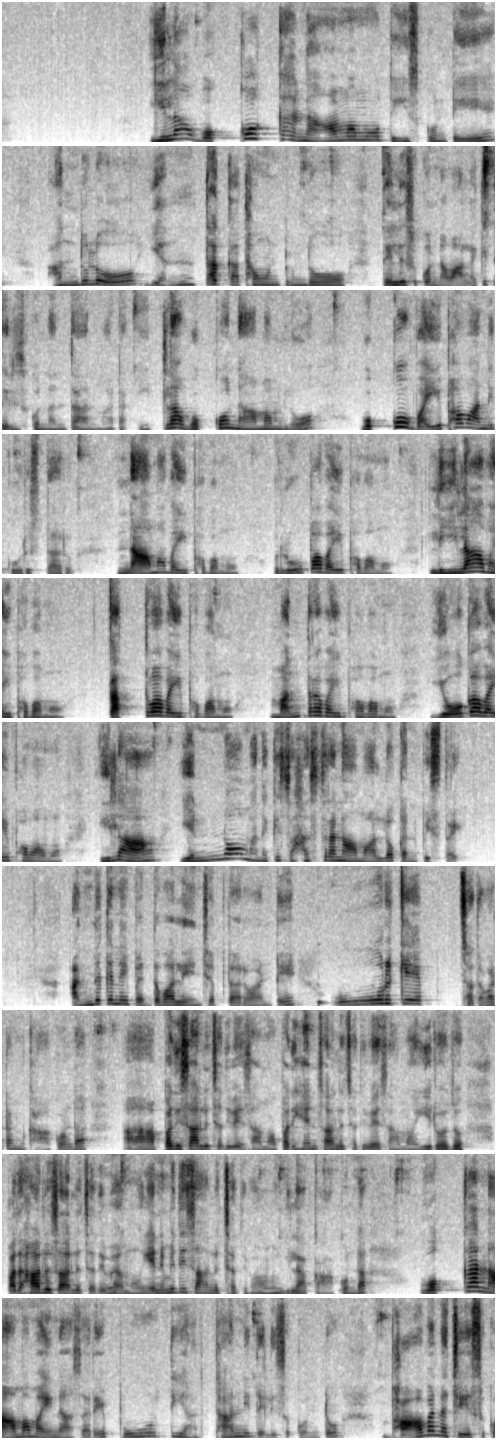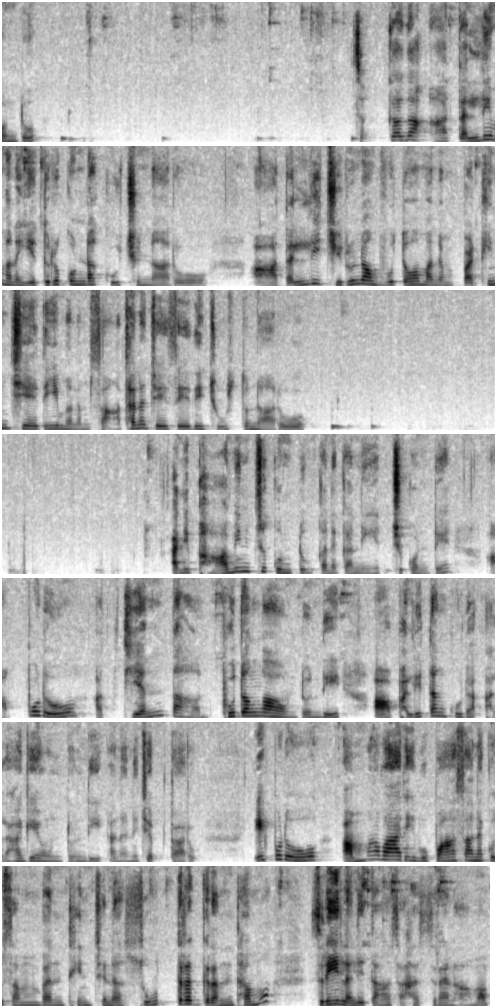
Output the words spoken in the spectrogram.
ఇలా ఒక్కొక్క నామము తీసుకుంటే అందులో ఎంత కథ ఉంటుందో తెలుసుకున్న వాళ్ళకి తెలుసుకున్నంత అన్నమాట. ఇట్లా ఒక్కో నామంలో ఒక్కో వైభవాన్ని కూరుస్తారు. నామ వైభవము రూప వైభవము లీలా వైభవము తత్వ వైభవము మంత్ర వైభవము యోగ వైభవము ఇలా ఎన్నో మనకి సహస్రనామాల్లో కనిపిస్తాయి. అందుకనే పెద్దవాళ్ళు ఏం చెప్తారు అంటే ఊరికే చదవటం కాకుండా పదిసార్లు చదివేశాము పదిహేను సార్లు చదివేశాము ఈరోజు పదహారు సార్లు చదివాము ఎనిమిది సార్లు చదివాము ఇలా కాకుండా ఒక్క నామమైనా సరే పూర్తి అర్థాన్ని తెలుసుకుంటూ భావన చేసుకుంటూ చక్కగా ఆ తల్లి మన ఎదురుకుండా కూర్చున్నారు. ఆ తల్లి చిరునవ్వుతో మనం పఠించేది మనం సాధన చేసేది చూస్తున్నారు అని భావించుకుంటూ కనుక నేర్చుకుంటే అప్పుడు అత్యంత అద్భుతంగా ఉంటుంది. ఆ ఫలితం కూడా అలాగే ఉంటుంది అనని చెప్తారు. ఇప్పుడు అమ్మవారి ఉపాసనకు సంబంధించిన సూత్ర గ్రంథము శ్రీ లలితా సహస్రనామం.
